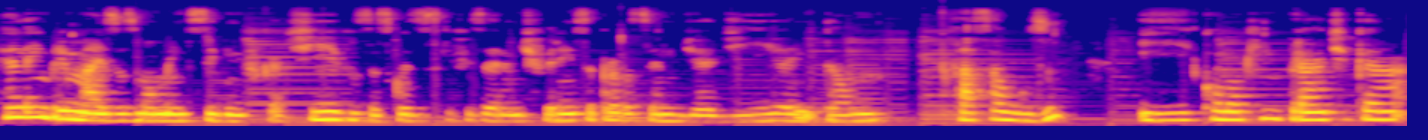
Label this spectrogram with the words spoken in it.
relembre mais os momentos significativos, as coisas que fizeram diferença para você no dia a dia. Então, faça uso e coloque em prática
